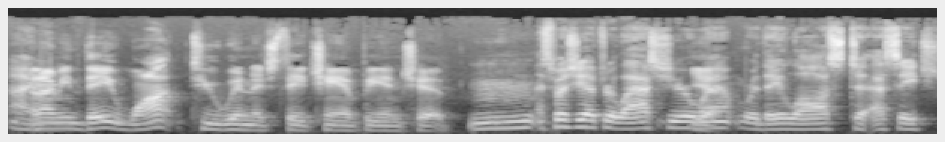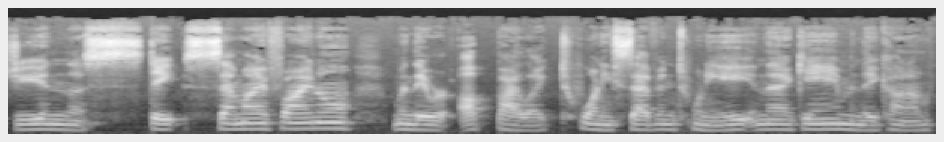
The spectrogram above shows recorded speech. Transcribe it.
I and I mean, they want to win a state championship. Mm-hmm, especially after last year yeah. went, where they lost to SHG in the state semifinal when they were up by like 27 28 in that game, and they kind of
